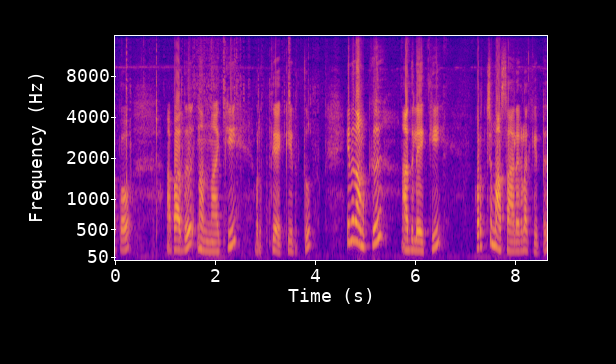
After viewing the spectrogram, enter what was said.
അപ്പോൾ അപ്പോൾ അത് നന്നാക്കി വൃത്തിയാക്കി എടുത്തു. ഇനി നമുക്ക് അതിലേക്ക് കുറച്ച് മസാലകളൊക്കെ ഇട്ട്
